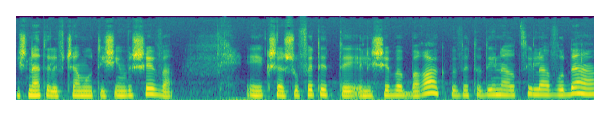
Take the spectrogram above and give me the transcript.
משנת 1997. אה, כשהשופטת אה, אלישבע ברק בבית הדין הארצי לעבודה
